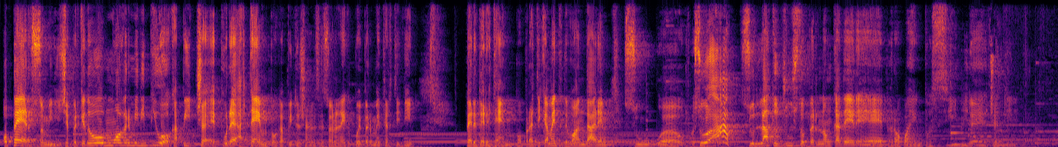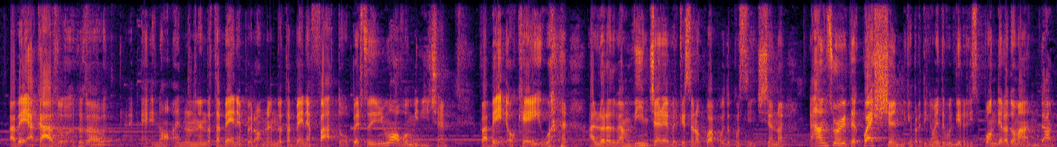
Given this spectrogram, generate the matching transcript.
ho perso mi dice perché devo muovermi di più ho capito Cioè eppure a tempo capito? Cioè nel senso non è che puoi permetterti di perdere tempo. Praticamente devo andare su, uh, su ah, sul lato giusto per non cadere. Eh però qua è impossibile Cioè di... Vabbè a caso cosa... Eh, no eh, non è andata bene però Non è andata bene affatto. Ho perso di nuovo mi dice. Vabbè, ok, allora dobbiamo vincere perché sennò qua poi dopo ci si annoia. Answer the question, che praticamente vuol dire rispondi alla domanda.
